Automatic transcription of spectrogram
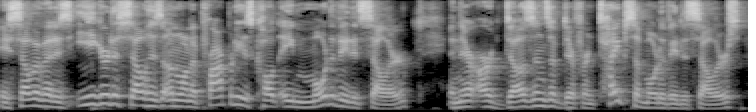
A seller that is eager to sell his unwanted property is called a motivated seller, and there are dozens of different types of motivated sellers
